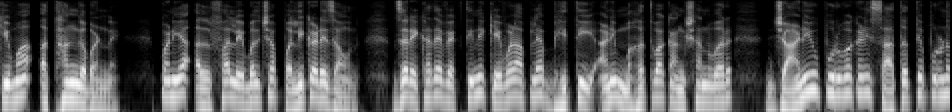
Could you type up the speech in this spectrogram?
किंवा अथांग बनणे. पण या अल्फा लेबलच्या पलीकडे जाऊन जर एखाद्या व्यक्तीने केवळ आपल्या भीती आणि महत्वाकांक्षांवर जाणीवपूर्वक आणि सातत्यपूर्ण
